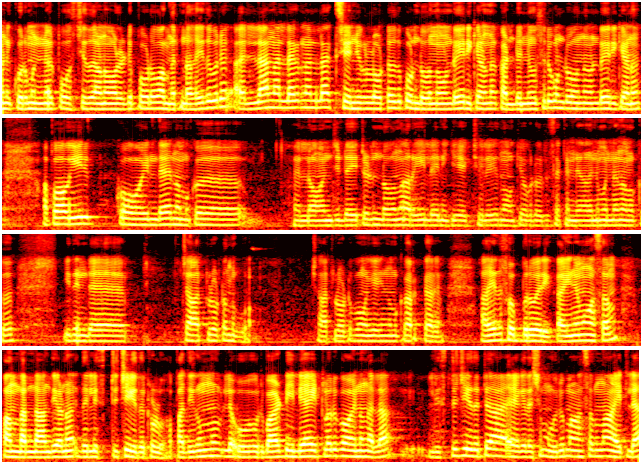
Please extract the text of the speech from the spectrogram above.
മണിക്കൂർ മുന്നേ പോസ്റ്റ് ചെയ്തതാണ് ഓൾറെഡി ഇപ്പോൾ ഇവിടെ വന്നിട്ടുണ്ട്. അതായത് ഇവർ എല്ലാ നല്ല നല്ല എക്സ്ചേഞ്ചുകളിലോട്ട് ഇത് കൊണ്ടുവന്നുകൊണ്ടിരിക്കുകയാണ് കണ്ടിന്യൂസിൽ കൊണ്ടുവന്നുകൊണ്ടേ ഇരിക്കുകയാണ്. അപ്പോൾ ഈ കോയിന്റെ നമുക്ക് ലോഞ്ച് ഡേറ്റ് ഉണ്ടോ എന്ന് അറിയില്ല. എനിക്ക് ആക്ച്വലി നോക്കി ഒരു സെക്കൻഡ് അതിന് മുന്നേ നമുക്ക് ഇതിന്റെ ചാർട്ടിലോട്ടൊന്ന് പോകാം ചാർട്ടിലോട്ട് പോയി കഴിഞ്ഞാൽ നമുക്ക് കറക്റ്റ് അറിയാം. അതായത് ഫെബ്രുവരി കഴിഞ്ഞ മാസം പന്ത്രണ്ടാം തീയതിയാണ് ഇത് ലിസ്റ്റ് ചെയ്തിട്ടുള്ളൂ. അപ്പോൾ ഇല്ല, ഒരുപാട് ഡിലേ ആയിട്ടുള്ള ഒരു കോയിൻ ഒന്നല്ല. ലിസ്റ്റ് ചെയ്തിട്ട് ഏകദേശം ഒരു മാസം ഒന്നും ആയിട്ടില്ല.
